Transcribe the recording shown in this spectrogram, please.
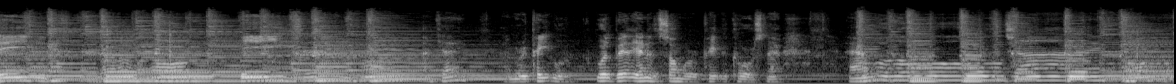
Okay, and we'll repeat, we'll, we'll be at the end of the song, we'll repeat the chorus now. And we'll all shine on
